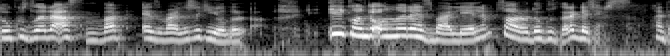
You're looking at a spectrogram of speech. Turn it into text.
dokuzları aslında ezberlesek iyi olur. İlk önce onları ezberleyelim. Sonra dokuzlara geçeriz. Hadi.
